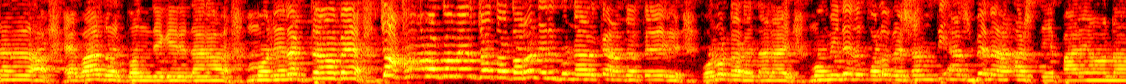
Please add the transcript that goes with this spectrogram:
দ্বারা দ্বারা। মনে রাখতে হবে, যত রকমের যত ধরনের গুনার কাজ আছে, কোনোটার দ্বারাই মুমিনের কলবে শান্তি আসবে না, আসতে পারেও না।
